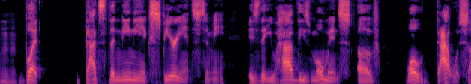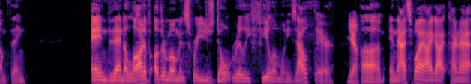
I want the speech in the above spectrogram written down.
Mhm. But that's the Nimi experience to me is that you have these moments of, whoa, that was something. And then a lot of other moments where you just don't really feel him when he's out there. Yeah. Um, and that's why I got kind of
